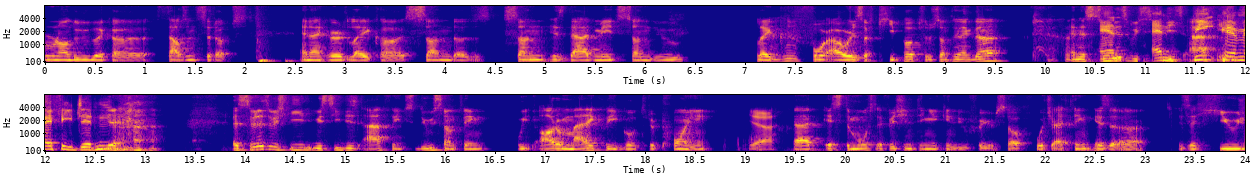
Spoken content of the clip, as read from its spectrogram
Ronaldo do like a thousand sit-ups and I heard like uh son does son his dad made son do like Mhm. four hours of keep ups or something like that and as soon And as we see and these beat him if he didn't. yeah as soon as we see we see these athletes do something we automatically go to the point Yeah. that it's the most efficient thing you can do for yourself, which I think is a is a huge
